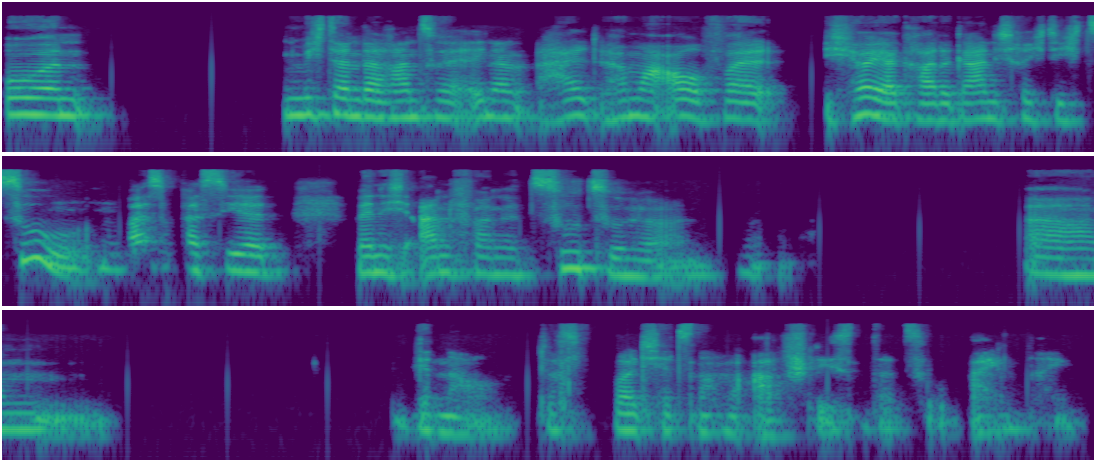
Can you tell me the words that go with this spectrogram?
Und mich dann daran zu erinnern, halt, hör mal auf, weil ich höre ja gerade gar nicht richtig zu. Mhm. Was passiert, wenn ich anfange zuzuhören? Ähm, genau, das wollte ich jetzt nochmal abschließend dazu einbringen.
